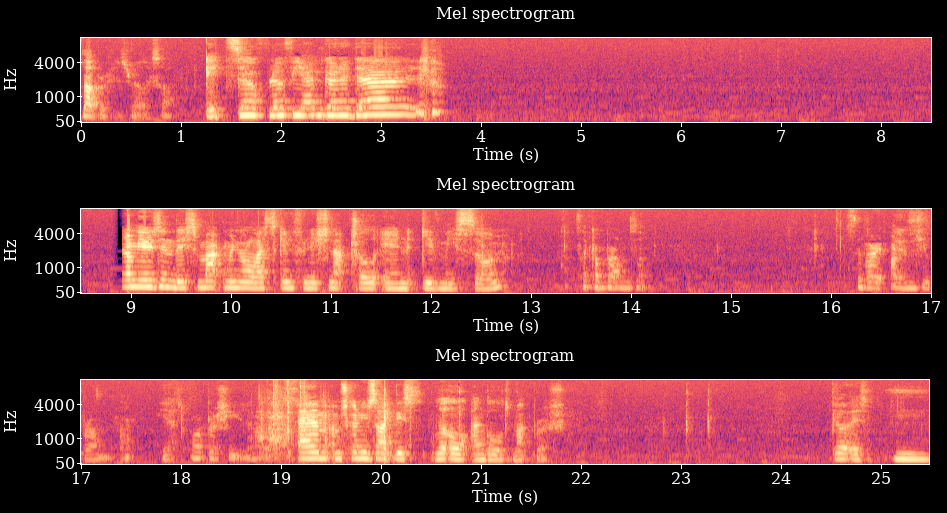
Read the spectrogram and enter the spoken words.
That brush is really soft. It's so fluffy, I'm gonna die. I'm using this MAC Mineralized Skin Finish Natural in Give Me Sun. It's like a bronzer. It's a very orangey bronzer. Yes. What brush are you using for this? Um, I'm just going to use like this little angled MAC brush. Go like this. Hmm.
